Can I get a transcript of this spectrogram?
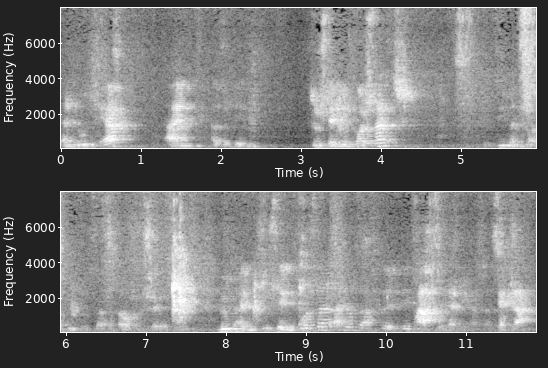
Dann lud er ein, also den zuständigen Vorstand, sieht man auch gut, das auch schon schön, lud einen zuständigen Vorstand ein und sagte, den verhaftet er nicht. Das ist ja klar.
